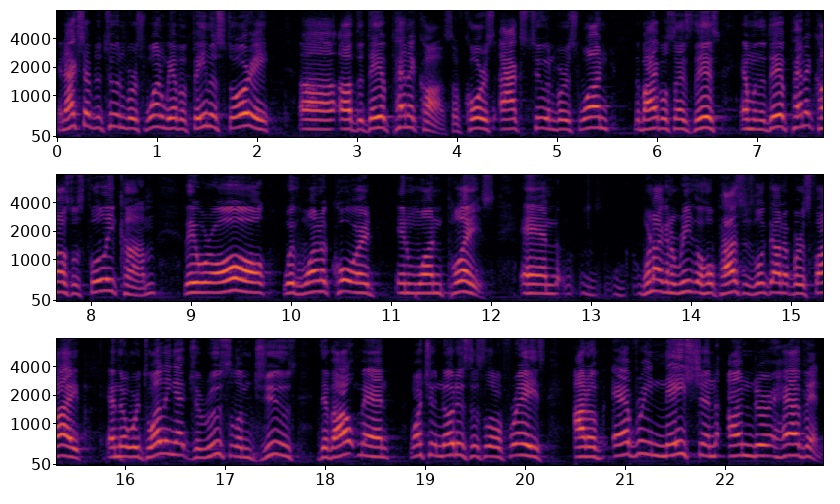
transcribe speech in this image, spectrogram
In Acts chapter 2 and verse 1, we have a famous story uh, of the day of Pentecost. Of course, Acts 2 and verse 1, the Bible says this And when the day of Pentecost was fully come, they were all with one accord in one place. And we're not going to read the whole passage. Look down at verse 5. And there were dwelling at Jerusalem Jews, devout men. I want you to notice this little phrase out of every nation under heaven.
